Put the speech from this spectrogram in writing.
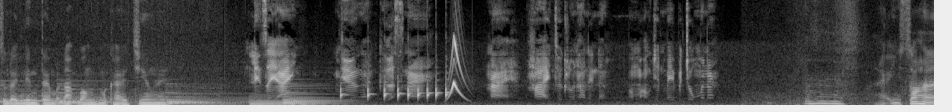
សូវលេងដដែលលឺសលេងលីនទៅមកដាក់បងមួយខែជាងហើយលីនស្អីឯងយើងគឺអាសនាណែហើយជួយខ្លួនហាននេះហ្នឹងមួយម៉ោងជិតមេប្រជុំណាឯងសោះអា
